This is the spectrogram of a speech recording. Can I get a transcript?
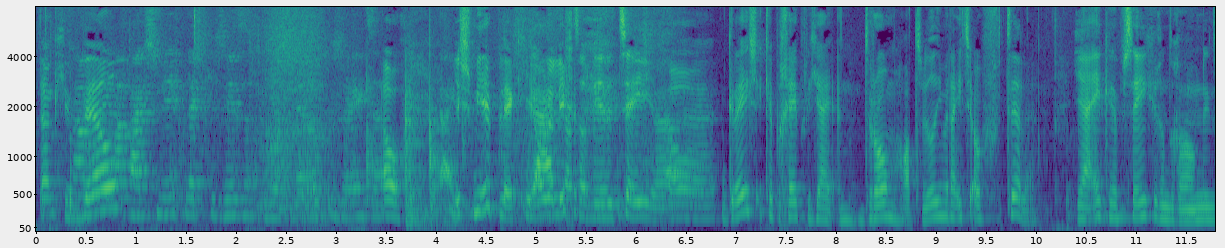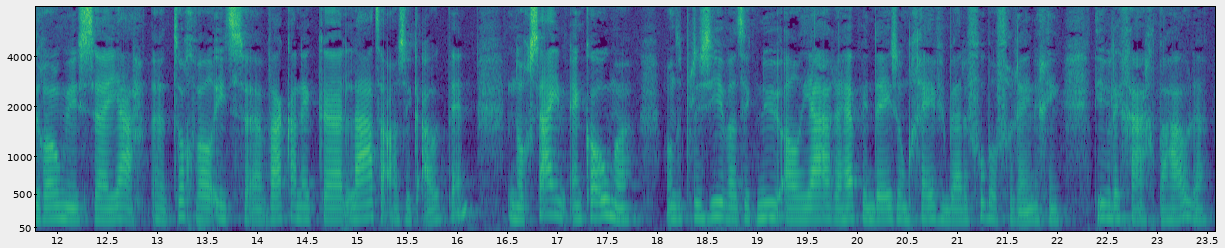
Dankjewel. Ik ga mijn smeerplekje zitten. Ik heb net ook gezeten. Oh, je smeerplekje. Ja, oh, daar ligt alweer de thee. uh, Oh. Grace, ik heb begrepen dat jij een droom had. Wil je me daar iets over vertellen? Ja, ik heb zeker een droom. Die droom is eh, ja, eh, toch wel iets... eh, waar kan ik eh, later als ik oud ben nog zijn en komen? Want het plezier wat ik nu al jaren heb in deze omgeving... bij de voetbalvereniging, die wil ik graag behouden.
